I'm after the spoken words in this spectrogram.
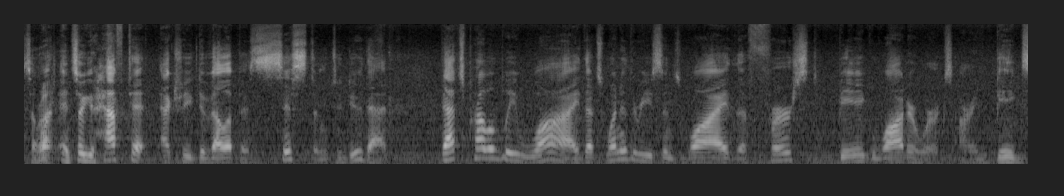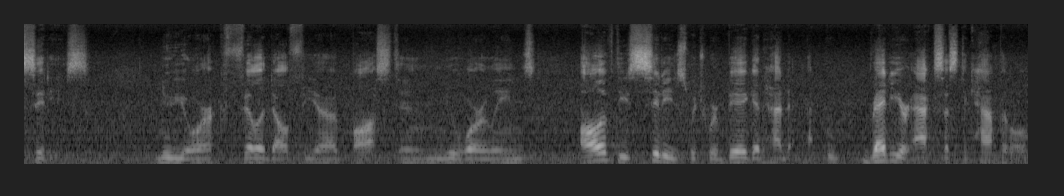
so Right. on. And so you have to actually develop a system to do that. That's probably why, that's one of the reasons why the first big waterworks are in big cities. New York, Philadelphia, Boston, New Orleans, all of these cities which were big and had readier access to capital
